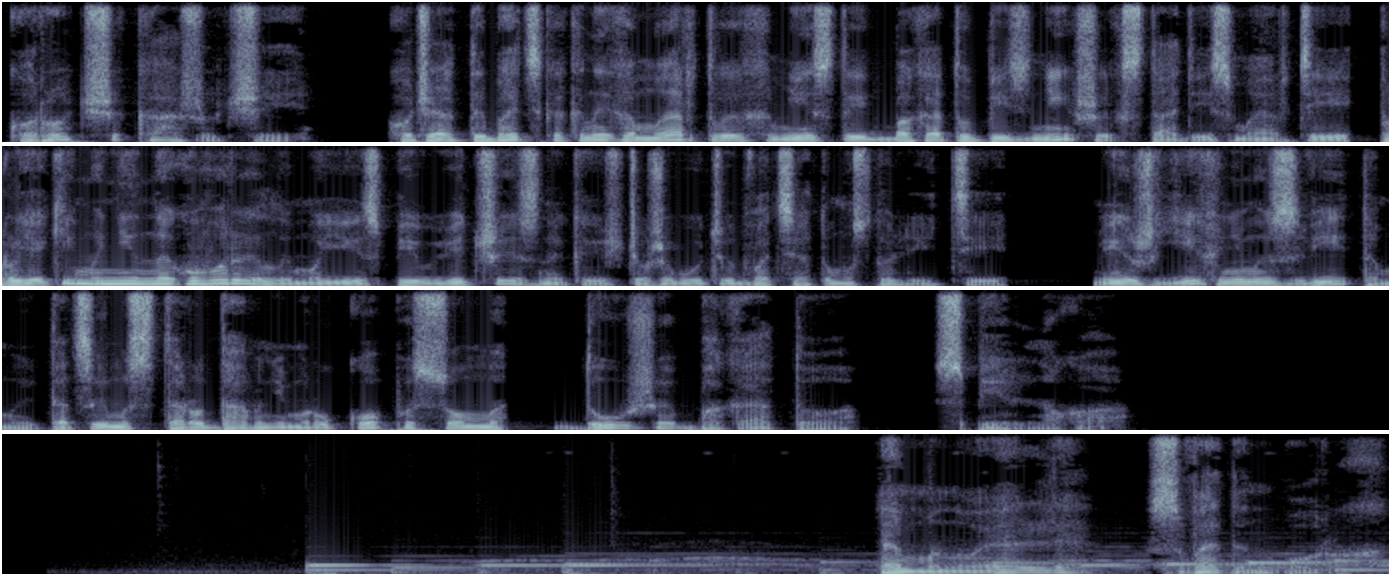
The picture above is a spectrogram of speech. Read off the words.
Коротше кажучи, хоча тибетська книга мертвих містить багато пізніших стадій смерті, про які мені не говорили мої співвітчизники, що живуть у ХХ столітті, між їхніми звітами та цим стародавнім рукописом дуже багато спільного. Еммануель Сведенборг.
